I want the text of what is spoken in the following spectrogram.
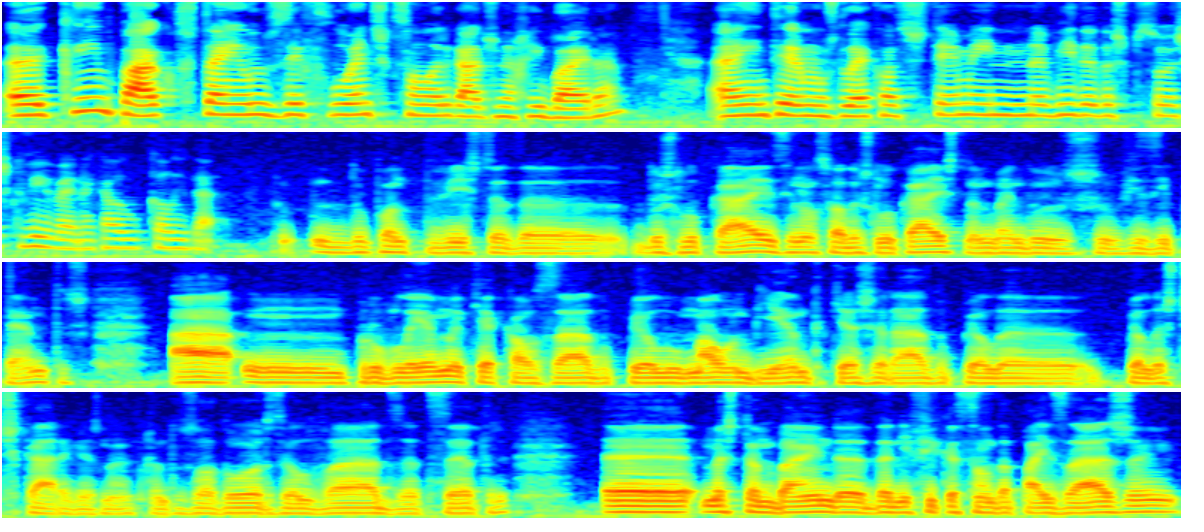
Ah, que impacto têm os efluentes que são largados na Ribeira em termos do ecossistema e na vida das pessoas que vivem naquela localidade? Do ponto de vista de, dos locais, e não só dos locais, também dos visitantes, há um problema que é causado pelo mau ambiente que é gerado pela, pelas descargas, não é? portanto, os odores elevados, etc. Uh, eh, mas também da danificação da paisagem,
